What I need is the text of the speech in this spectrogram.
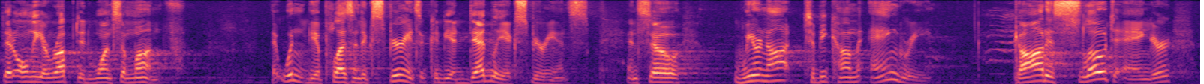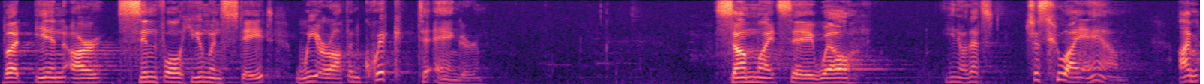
that only erupted once a month? It wouldn't be a pleasant experience, it could be a deadly experience. And so we're not to become angry. God is slow to anger, but in our sinful human state, we are often quick to anger. Some might say, well, you know, that's just who I am. I'm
